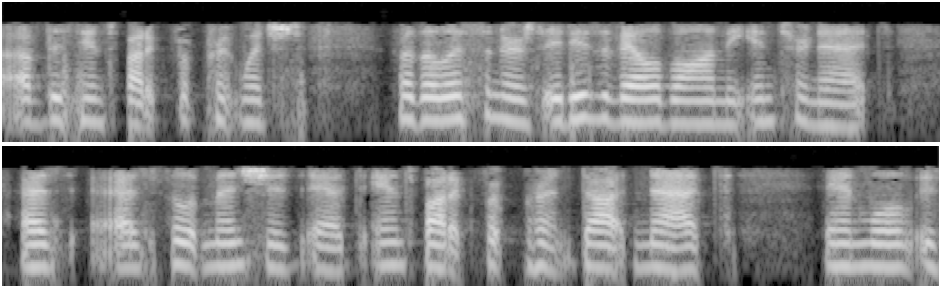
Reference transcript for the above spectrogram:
of this antibiotic footprint, which for the listeners, it is available on the internet, as as Philip mentioned, at antibioticfootprint.net, and will is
